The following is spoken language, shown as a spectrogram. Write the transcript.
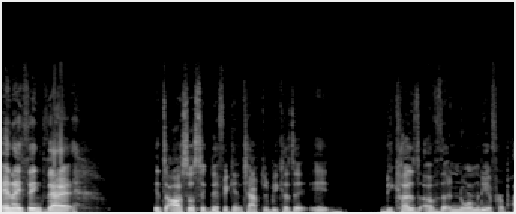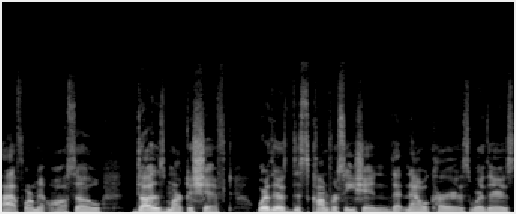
and I think that it's also a significant chapter because it, it because of the enormity of her platform it also does mark a shift where there's this conversation that now occurs where there's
